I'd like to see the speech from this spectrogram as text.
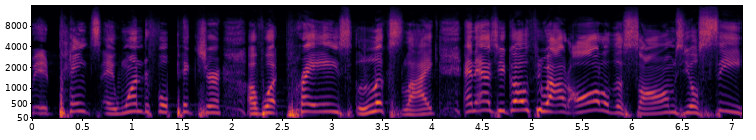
it paints a wonderful picture of what praise looks like. And as you go throughout all of the Psalms, you'll see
